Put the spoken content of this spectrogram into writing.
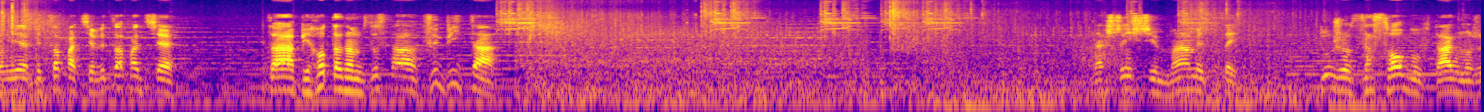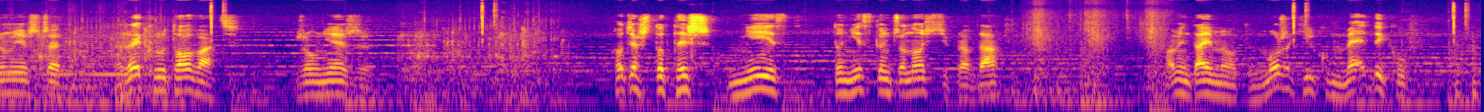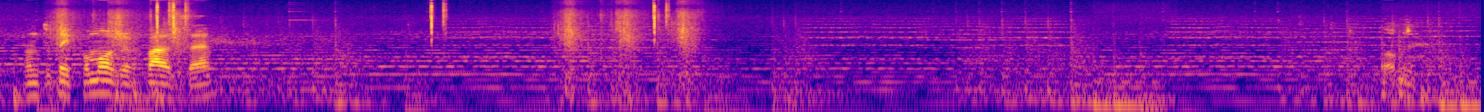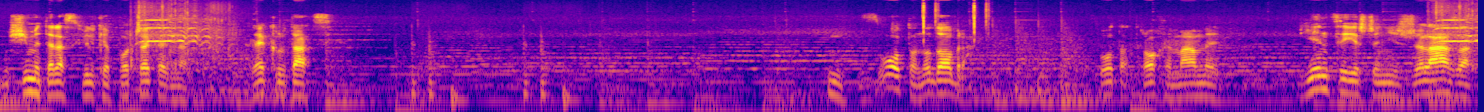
O nie, wycofać się, wycofać się! Cała piechota nam została wybita! Na szczęście mamy tutaj dużo zasobów, tak? Możemy jeszcze rekrutować żołnierzy. Chociaż to też nie jest do nieskończoności, prawda? Pamiętajmy o tym. Może kilku medyków nam tutaj pomoże w walce. Dobrze. Musimy teraz chwilkę poczekać na rekrutację. Hmm, Złoto, no dobra. Złota trochę mamy. Więcej jeszcze niż żelaza.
